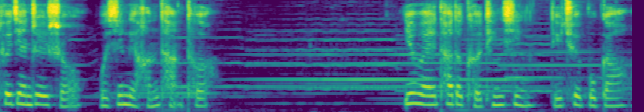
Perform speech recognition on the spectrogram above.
推荐这首我心里很忐忑，因为它的可听性的确不高，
